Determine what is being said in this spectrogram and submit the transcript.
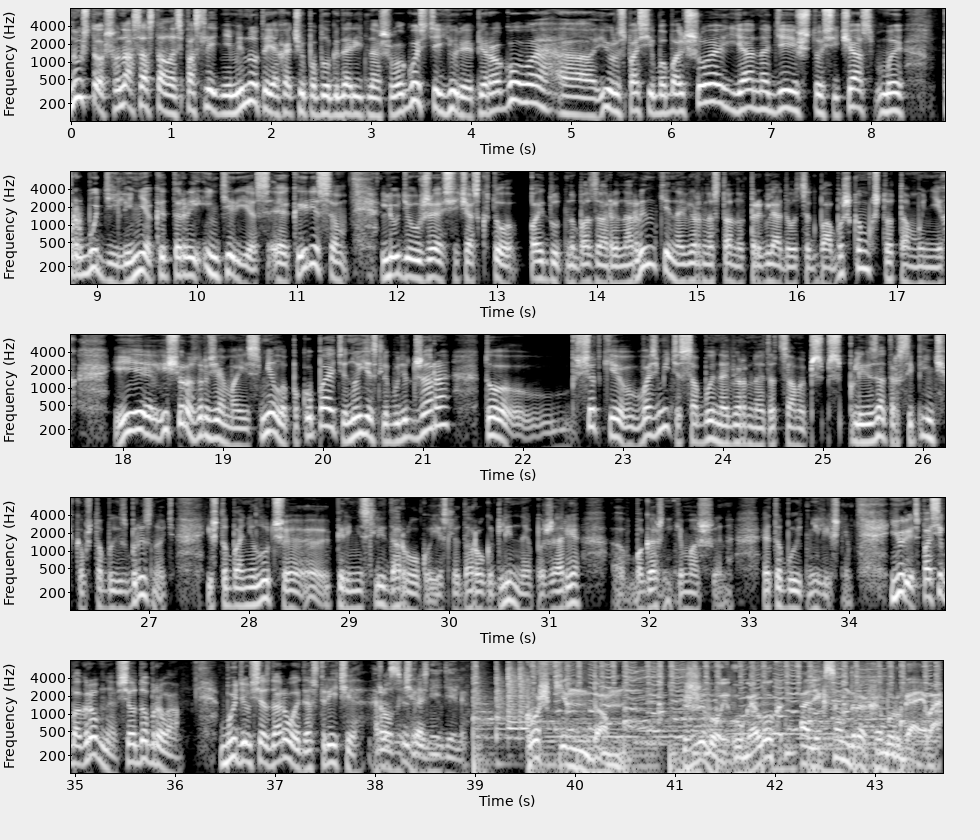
Ну что ж, у нас осталась последняя минута. Я хочу поблагодарить нашего гостя Юрия Пирогова. Юра, спасибо большое. Я надеюсь, что сейчас мы пробудили некоторый интерес к ирисом. Люди уже сейчас, кто пойдут на базары на рынке, наверное, станут приглядываться к бабушкам, что там у них. И еще раз, друзья мои, смело покупайте, но если будет жара, то все-таки возьмите с собой, наверное, этот самый поляризатор с эпинчиком, чтобы их сбрызнуть, и чтобы они лучше э, перенесли дорогу, если дорога длинная по жаре э, в багажнике машины. Это будет не лишним. Юрий, спасибо огромное, всего доброго. Будем все здоровы, до встречи до ровно свидания. через неделю. Кошкин дом. Живой уголок Александра Хабургаева.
